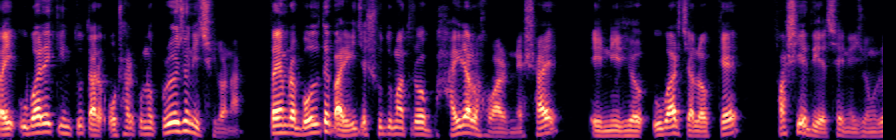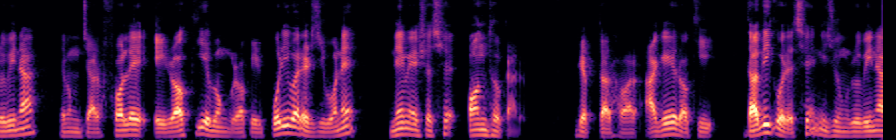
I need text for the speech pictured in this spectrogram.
তাই উবারে কিন্তু তার ওঠার কোনো প্রয়োজনই ছিল না। তাই আমরা বলতে পারি যে, শুধুমাত্র ভাইরাল হওয়ার নেশায় এই নিরীহ উবার চালককে ফাঁসিয়ে দিয়েছে নিঝুম রুবিনা এবং যার ফলে এই রকি এবং রকির পরিবারের জীবনে নেমে এসেছে অন্ধকার। গ্রেপ্তার হওয়ার আগে রকি দাবি করেছে, নিঝুম রুবিনা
